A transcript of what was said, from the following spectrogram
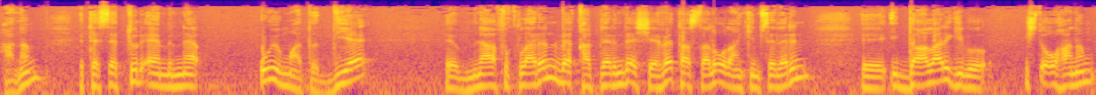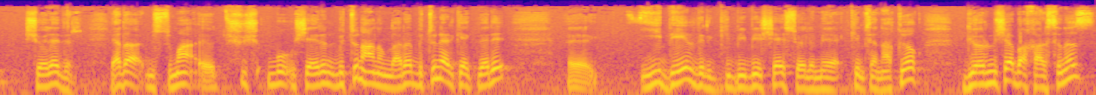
hanım tesettür emrine uymadı diye e, münafıkların ve kalplerinde şehvet hastalığı olan kimselerin e, iddiaları gibi işte o hanım şöyledir ya da Müslüman e, şu, bu şehrin bütün hanımları bütün erkekleri e, iyi değildir gibi bir şey söylemeye kimsenin hakkı yok. Görünüşe bakarsınız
